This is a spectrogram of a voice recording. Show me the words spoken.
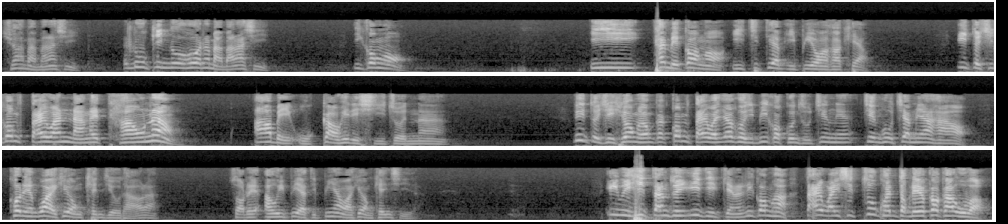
想慢慢啊死，愈紧愈好，咱慢慢啊死。伊讲哦，伊坦白讲哦，伊即点伊比我较巧。伊就是讲台湾人的头脑还未有到迄个时阵呐。你就是想想甲讲台湾，抑阁是美国军事政领政府占领下哦，可能我会去用牵石头啦，所以阿辉伯伫边仔我去用牵死啦。因为迄当阵一直定你讲哈，台湾是主权独立的国家有无？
